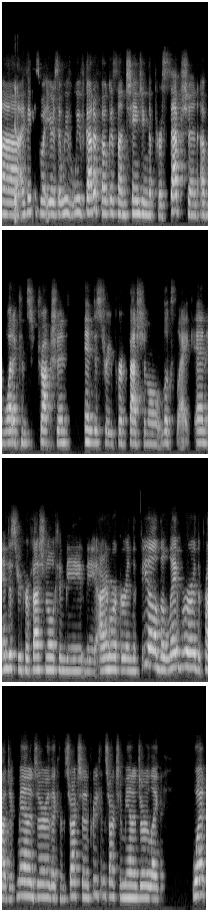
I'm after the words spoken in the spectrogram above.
uh, yeah. i think is what you're saying we've we've got to focus on changing the perception of what a construction industry professional looks like. And industry professional can be the iron worker in the field, the laborer, the project manager, the construction, pre-construction manager, like what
